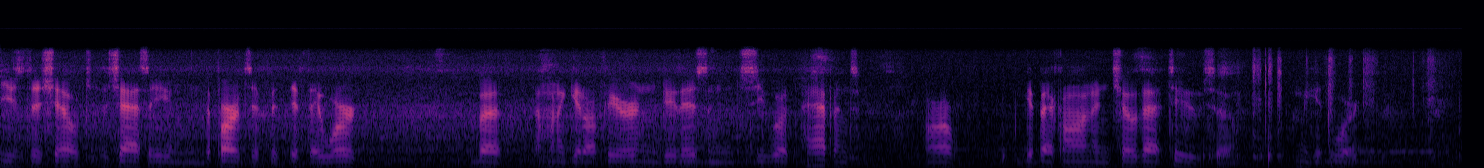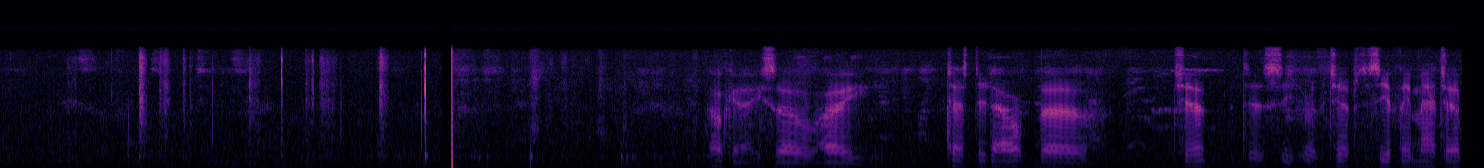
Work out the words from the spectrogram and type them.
use the shell, the chassis, and the parts if it, if they work. But I'm gonna get off here and do this and see what happens, or I'll get back on and show that too. So let me get to work. Okay, so I tested out the chip to see, or the chips to see if they match up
